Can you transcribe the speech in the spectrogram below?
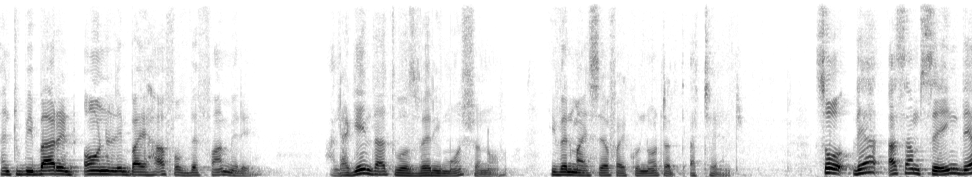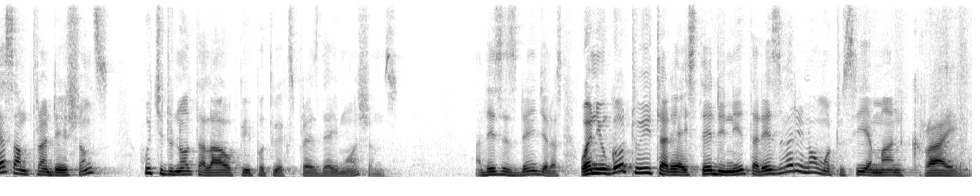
and to be buried only by half of the family. And again, that was very emotional. Even myself, I could not attend. So, there, as I'm saying, there are some traditions which do not allow people to express their emotions. And this is dangerous. When you go to Italy, I stayed in Italy, it's very normal to see a man crying.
